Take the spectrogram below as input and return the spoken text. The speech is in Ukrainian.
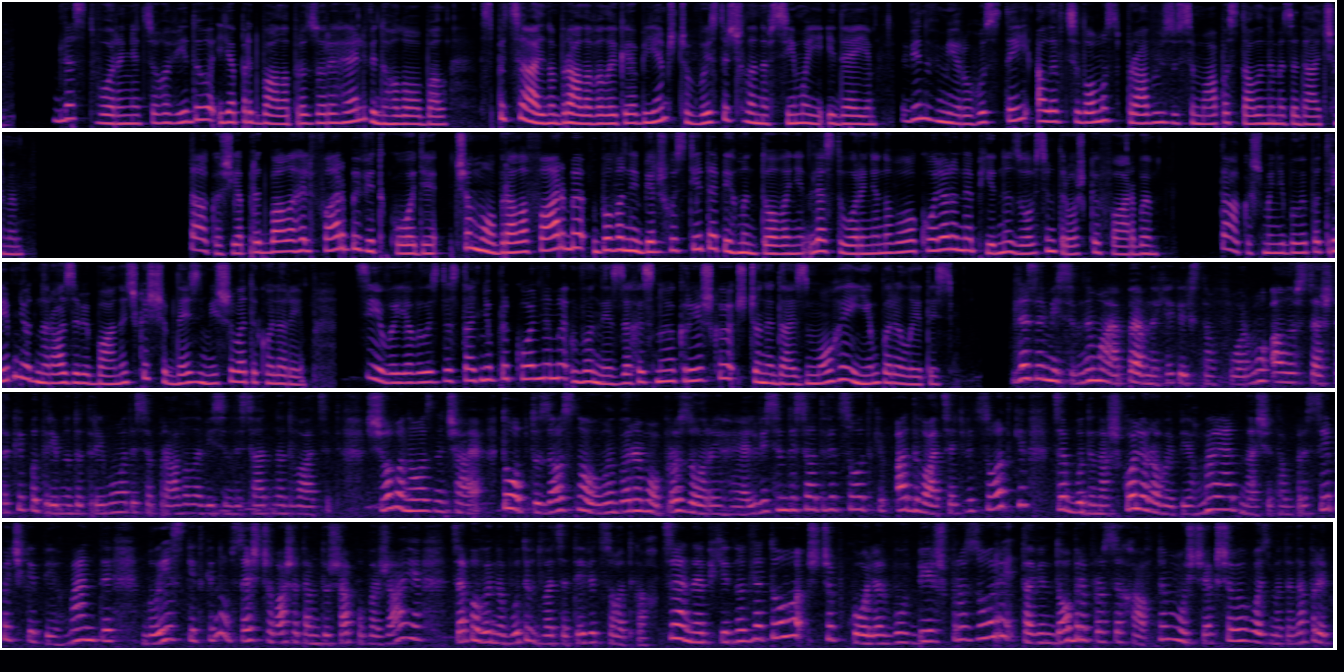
Для створення цього відео я придбала прозорий гель від Global. Спеціально брала великий об'єм, щоб вистачило на всі мої ідеї. Він в міру густий, але в цілому справив з усіма поставленими задачами. Також я придбала гель-фарби від Коді. Чому обрала фарби? Бо вони більш густі та пігментовані. Для створення нового кольору необхідно зовсім трошки фарби. Також мені були потрібні одноразові баночки, щоб десь змішувати кольори. Ці виявились достатньо прикольними, вони з захисною кришкою, що не дасть змоги їм перелитись. Для замісів немає певних якихось там формул, але все ж таки потрібно дотримуватися правила 80 на 20. Що воно означає? Тобто за основу ми беремо прозорий гель 80%, а 20% це буде наш кольоровий пігмент, наші там присипочки, пігменти, блискітки, ну все, що ваша там душа побажає, це повинно бути в 20%. Це необхідно для того, щоб колір був більш прозорий та він добре просихав. Тому що якщо ви візьмете, наприклад,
